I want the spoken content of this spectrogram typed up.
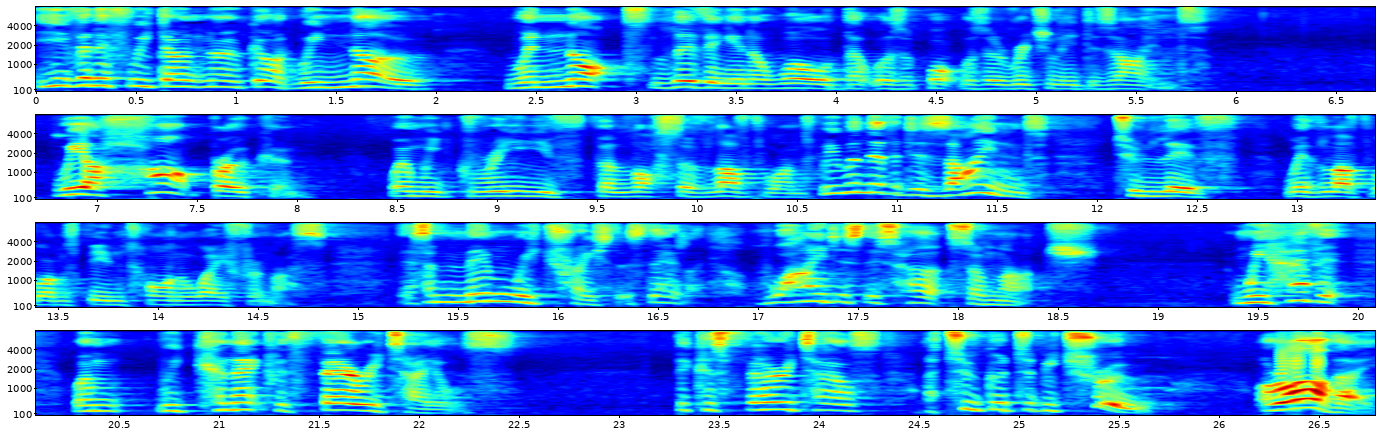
Even if we don't know God, we know we're not living in a world that was what was originally designed. We are heartbroken when we grieve the loss of loved ones. We were never designed to live with loved ones being torn away from us. There's a memory trace that's there. Like, why does this hurt so much? And we have it when we connect with fairy tales. Because fairy tales are too good to be true. Or are they?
